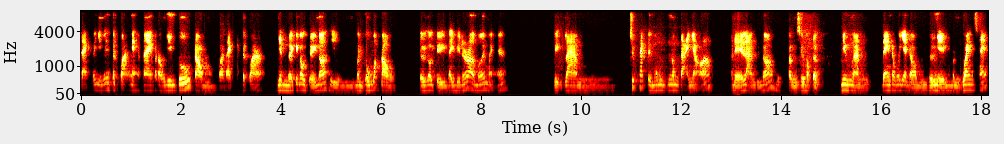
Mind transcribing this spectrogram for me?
đạt tới những cái kết quả ngày hôm nay bắt đầu nghiên cứu trồng và đạt kết quả. Nhìn về cái câu chuyện đó thì mình cũng bắt đầu từ câu chuyện tại vì nó rất là mới mẻ. Việc làm xuất phát từ nông, nông trại nhỏ để làm chuyện đó cần sự học lực. Nhưng mà đang trong cái giai đoạn mình thử nghiệm mình quan sát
